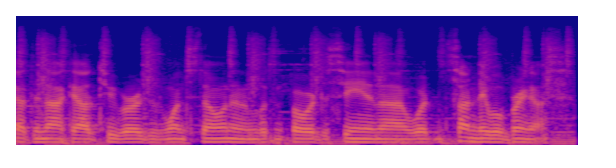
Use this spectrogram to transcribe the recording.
got to knock out two birds with one stone, and I'm looking forward to seeing uh, what Sunday will bring us.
